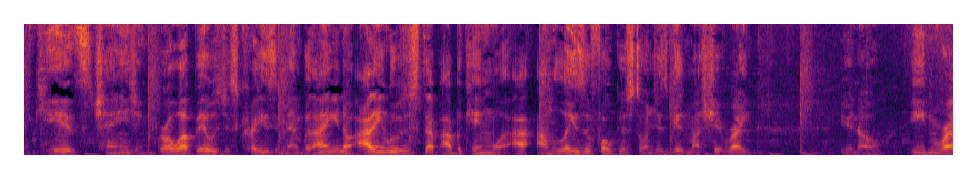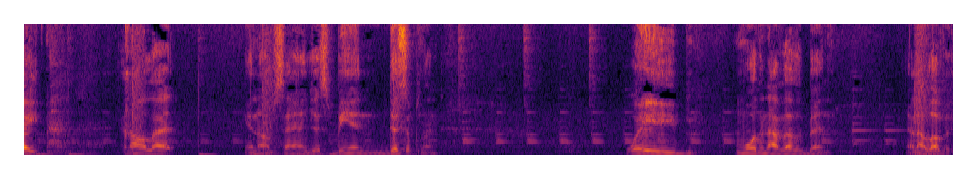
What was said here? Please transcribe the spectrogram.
and kids change and grow up. It was just crazy, man. But I, you know, I didn't lose a step. I became more. I, I'm laser focused on just getting my shit right. You know, eating right and all that. You know what I'm saying? Just being disciplined. Way more than I've ever been. And I love it.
